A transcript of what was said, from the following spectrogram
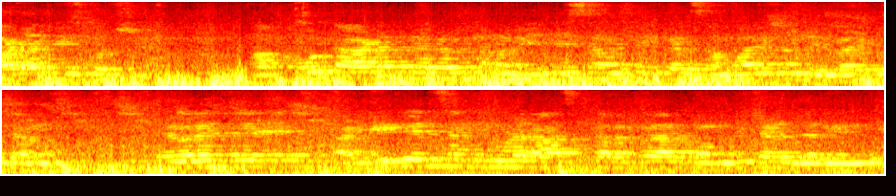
ఆర్డర్ తీసుకొచ్చాం ఆ కోర్టు ఆర్డర్ మేరకు మనం ఏం చేసామంటే ఇక్కడ సమావేశం నిర్వహించాము. ఎవరైతే ఆ డీటెయిల్స్ అన్ని కూడా రాసి కలెక్టర్ గారు పంపించడం జరిగింది.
